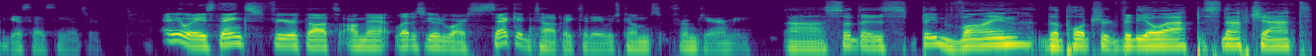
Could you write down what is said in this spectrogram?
I guess that's the answer. Anyways, thanks for your thoughts on that. Let us go to our second topic today, which comes from Jeremy. Uh, so there's been Vine, the portrait video app, Snapchat,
